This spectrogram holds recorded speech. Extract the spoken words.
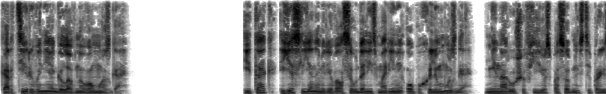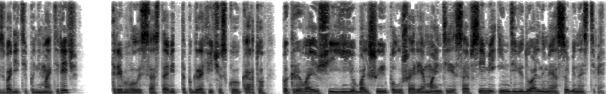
Картирование головного мозга. Итак, если я намеревался удалить Марине опухоль мозга, не нарушив ее способности производить и понимать речь, Требовалось составить топографическую карту, покрывающую ее большие полушария мантии со всеми индивидуальными особенностями,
